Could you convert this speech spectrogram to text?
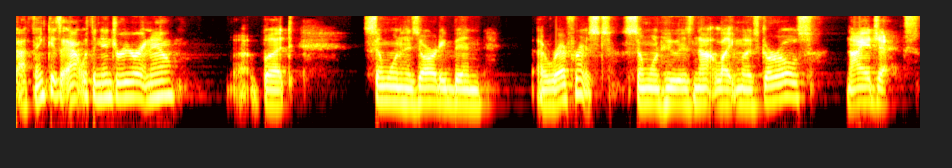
I think is out with an injury right now, uh, but someone has already been uh, referenced. Someone who is not like most girls, Nia Jax.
